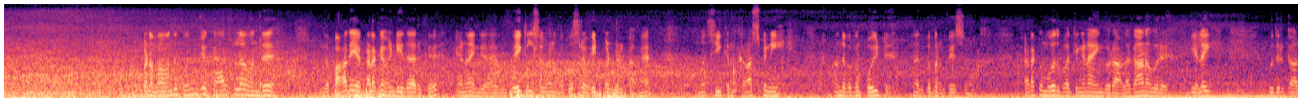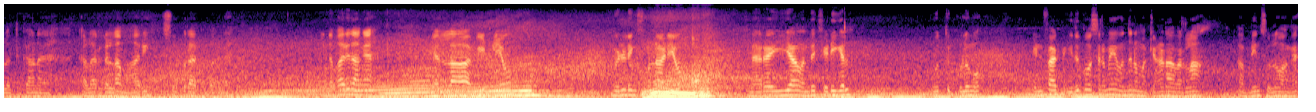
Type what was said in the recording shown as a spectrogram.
இப்போ நம்ம வந்து கொஞ்சம் கேர்ஃபுல்லாக வந்து இந்த பாதையை கடக்க வேண்டியதாக இருக்குது ஏன்னா இங்கே வெஹிக்கிள்ஸ் எல்லாம் நமக்கோசரம் வெயிட் பண்ணிருக்காங்க. நம்ம சீக்கிரம் க்ராஸ் பண்ணி அந்த பக்கம் போயிட்டு அதுக்கப்புறம் பேசுவோம். கடக்கும்போது பார்த்திங்கன்னா இங்கே ஒரு அழகான ஒரு இலை உதிர்காலத்துக்கான கலர்கள்லாம் மாறி சூப்பராக இருக்கு பாருங்கள் இந்த மாதிரி தாங்க எல்லா வீட்லேயும் பில்டிங்ஸ் முன்னாடியும் நிறையா வந்து செடிகள் ஊத்து குலுங்கும். இன்ஃபேக்ட் இதுக்கோசரமே வந்து நம்ம கனடா வரலாம். அப்படின்னு சொல்லுவாங்க.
